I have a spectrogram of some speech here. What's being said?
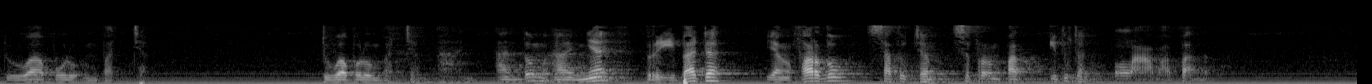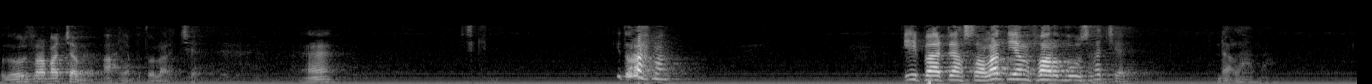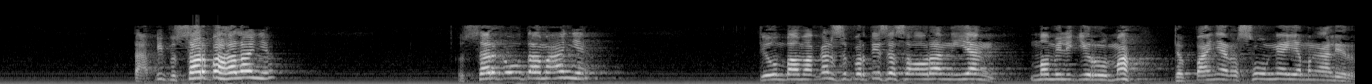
24 jam. 24 jam. Antum hanya beribadah yang fardu satu jam seperempat itu sudah lama banget. Betul berapa jam? Ah ya betul aja. Hah? Itu rahmat. Ibadah sholat yang fardu saja tidak lama. Tapi besar pahalanya. Besar keutamaannya. Diumpamakan seperti seseorang yang memiliki rumah depannya sungai yang mengalir.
